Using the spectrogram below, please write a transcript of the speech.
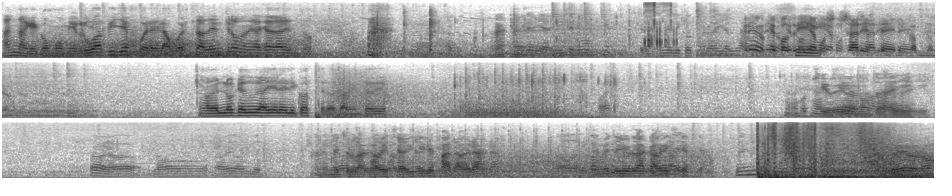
Anda, que como mi grúa pille fuera y la vuestra dentro, me voy a cagar en todo. Ahí ahí. Creo que podríamos usar este helicóptero. A ver lo que dura ahí el helicóptero, también te digo. hostia, veo notas allí. No, no, no, a ver dónde. Me meto en la cabeza, ¿viste que para, verás? No, dale Me pa- meto yo en la cabeza. Veo, ¿no?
